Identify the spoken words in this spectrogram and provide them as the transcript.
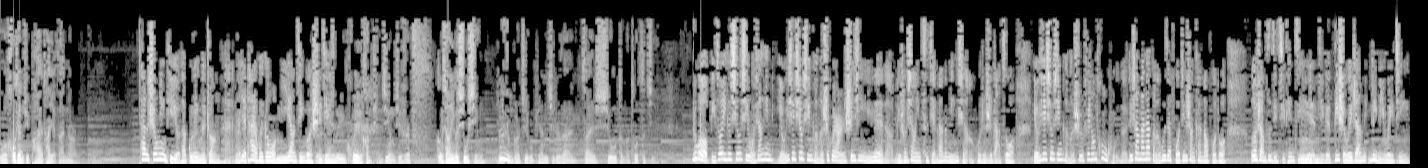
我后天去拍，他也在那儿。他的生命体有他固定的状态，而且他也会跟我们一样经过时间，所以会很平静。其实更像一个修行，就是整个纪录片其实在在修怎么做自己。如果比作一个修行，我相信有一些修行可能是会让人身心愉悦的，比如说像一次简单的冥想或者是打坐；有一些修行可能是非常痛苦的，就像大家可能会在佛经上看到佛陀饿上自己几天几夜，这个滴水未沾，粒米未进。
